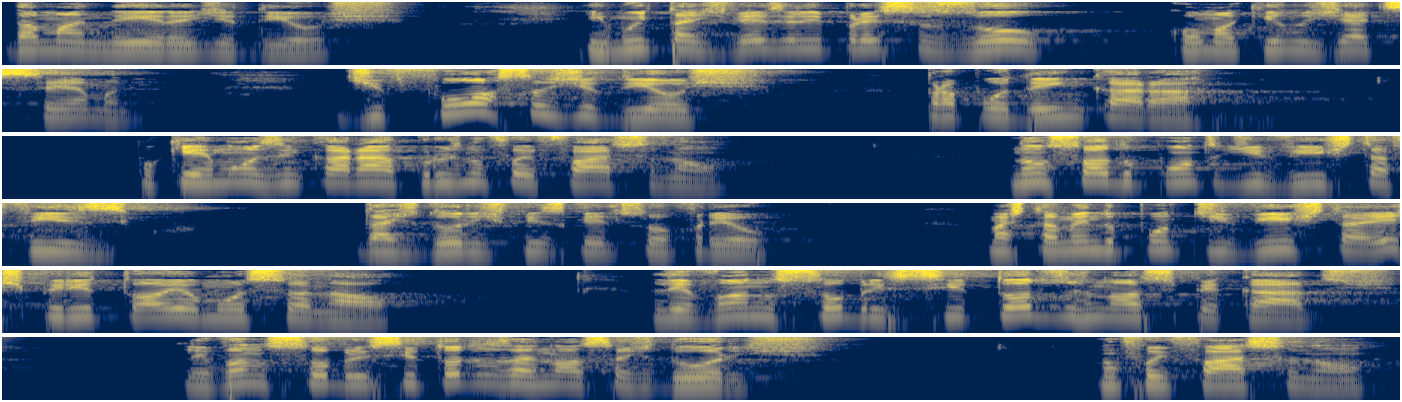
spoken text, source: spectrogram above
da maneira de Deus. E muitas vezes ele precisou, como aqui no Getsemane, de forças de Deus para poder encarar. Porque, irmãos, encarar a cruz não foi fácil, não não só do ponto de vista físico, das dores físicas que ele sofreu, mas também do ponto de vista espiritual e emocional, levando sobre si todos os nossos pecados, levando sobre si todas as nossas dores. Não foi fácil, não.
